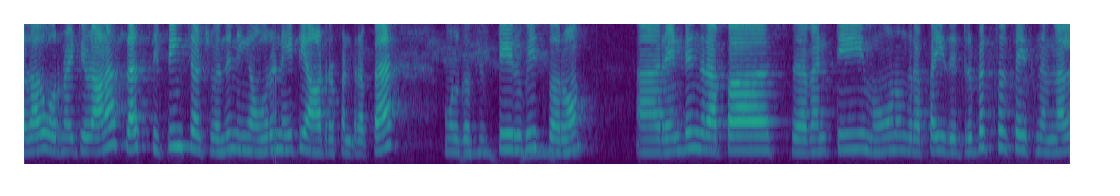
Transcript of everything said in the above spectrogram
அதாவது ஒரு நைட்டியோட ஆனால் ப்ளஸ் ஷிப்பிங் சார்ஜ் வந்து நீங்கள் ஒரு நைட்டி ஆர்டர் பண்ணுறப்ப உங்களுக்கு ஃபிஃப்டி ருபீஸ் வரும். ரெண்டுங்கிறப்ப செவன்ட்டி மூணுங்கிறப்ப இது ட்ரிபிள்எக்ஸல் சைஸுங்கிறதுனால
